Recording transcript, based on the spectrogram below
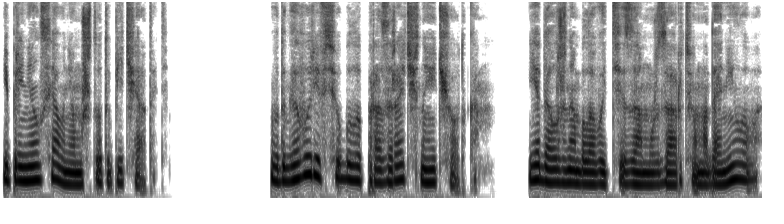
и принялся в нем что-то печатать. В договоре все было прозрачно и четко. Я должна была выйти замуж за Артема Данилова,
